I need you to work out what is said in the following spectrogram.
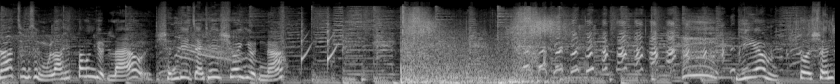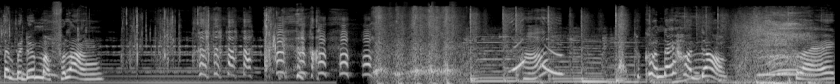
น่าจะถึงเวลาที่ต้องหยุดแล้ว ฉันดีใจที่ช่วยหยุดนะ เยี่ยม ตัวฉันเต็มไปด้วยหมักฝรั่ง Huh? ทุกคนได้ฮอทดอก แปลก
